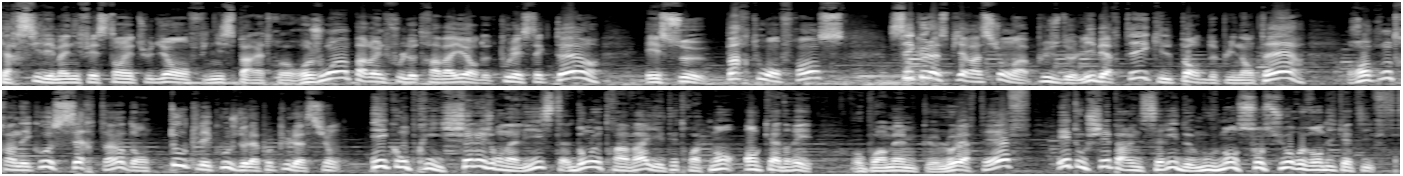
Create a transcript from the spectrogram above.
car si les manifestants étudiants finissent par être rejoints par une foule de travailleurs de tous les secteurs, et ce, partout en France, c'est que l'aspiration à plus de liberté qu'ils portent depuis Nanterre rencontre un écho certain dans toutes les couches de la population. Y compris chez les journalistes dont le travail est étroitement encadré, au point même que l'ORTF est touché par une série de mouvements sociaux revendicatifs.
